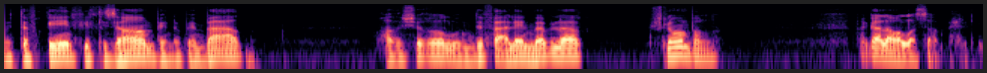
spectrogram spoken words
متفقين في التزام بيننا وبين بعض وهذا شغل وندفع عليه المبلغ شلون بالله؟ فقال له والله سامح لي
